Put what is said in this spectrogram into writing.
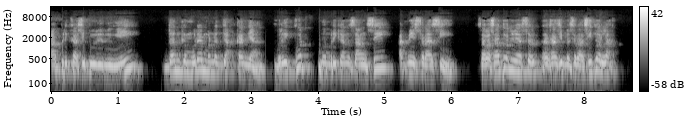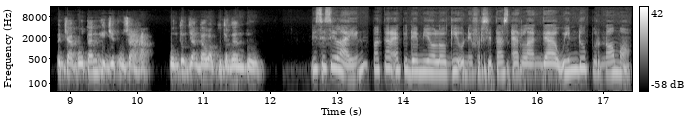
aplikasi peduli lindungi dan kemudian menegakkannya. Berikut memberikan sanksi administrasi. Salah satu sanksi administrasi itu adalah pencabutan izin usaha untuk jangka waktu tertentu. Di sisi lain, pakar epidemiologi Universitas Erlangga Windu Purnomo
